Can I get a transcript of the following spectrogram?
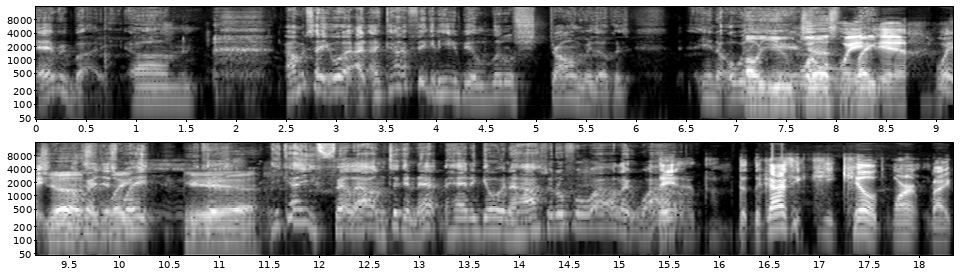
everybody. Um, I'm gonna tell you what, I, I kind of figured he'd be a little stronger though, because you know over Oh, the you years, Whoa, Just wait, wait. yeah, wait. Just okay, just wait. wait. because yeah. he kind of fell out and took a nap, had to go in the hospital for a while. Like, wow, They, the, the guys he, he killed weren't like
